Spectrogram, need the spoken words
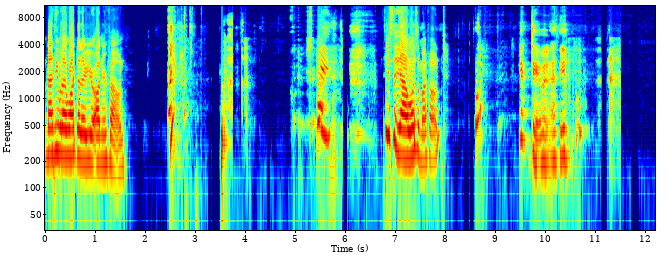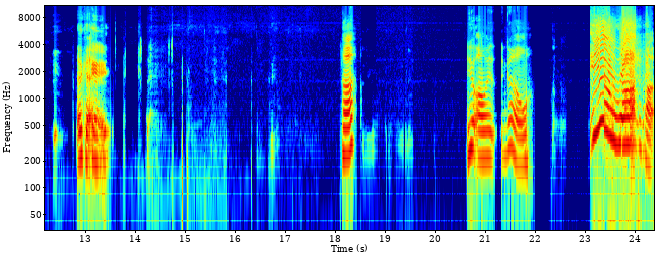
Matthew, when I walked out there, you were on your phone. He said, "Yeah, it was on my phone." God damn it, Matthew. Okay. Okay. Huh? You always go. Ew!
